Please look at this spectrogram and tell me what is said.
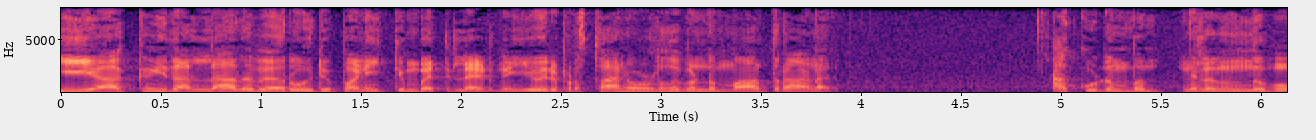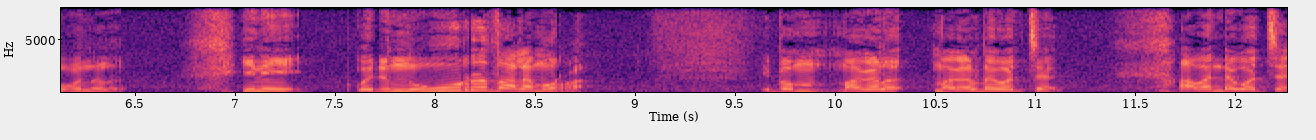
ഇയാൾക്ക് ഇതല്ലാതെ വേറെ ഒരു പണിക്കും പറ്റില്ലായിരുന്നു. ഈ ഒരു പ്രസ്ഥാനം ഉള്ളത് കൊണ്ട് മാത്രമാണ് ആ കുടുംബം നിലനിന്നു പോകുന്നത്. ഇനി ഒരു നൂറ് തലമുറ. ഇപ്പം മകൾ മകളുടെ കൊച്ച് അവന്റെ കൊച്ച്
